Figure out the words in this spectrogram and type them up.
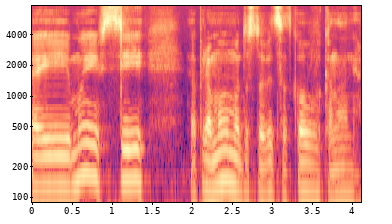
і ми всі прямуємо до 100% виконання.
